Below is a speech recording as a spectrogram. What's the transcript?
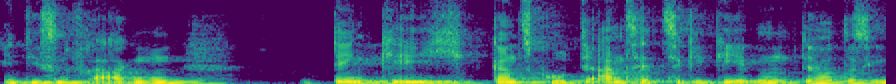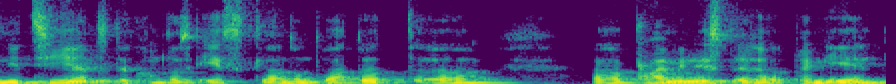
in diesen Fragen, denke ich, ganz gute Ansätze gegeben. Der hat das initiiert, der kommt aus Estland und war dort äh, äh, Prime Minister, äh, Premier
